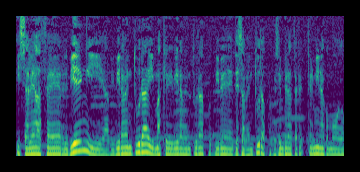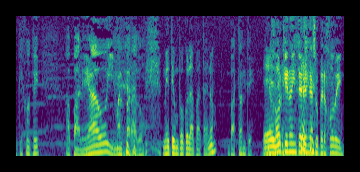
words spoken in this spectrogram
y sale a hacer el bien y a vivir aventura y más que vivir aventura, pues vive desaventuras, porque siempre ter- termina como Don Quijote apaleado y mal parado. Mete un poco la pata, ¿no? Bastante. El- Mejor que no intervenga Super Joven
